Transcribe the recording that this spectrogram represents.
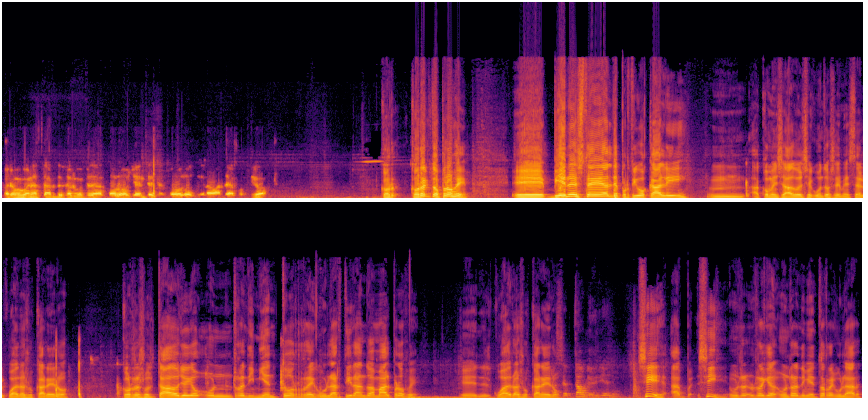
Pero muy buenas tardes, saludos a todos los oyentes, a todos los de la banda deportiva. correcto, profe. Eh, viene usted al Deportivo Cali, mm, ha comenzado el segundo semestre del cuadro azucarero. Con resultado llega un rendimiento regular tirando a mal, profe, en el cuadro azucarero. Aceptable, diría yo. Sí, ah, sí, un, un, rendimiento regular.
